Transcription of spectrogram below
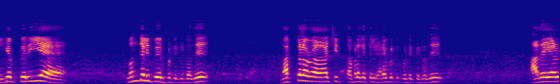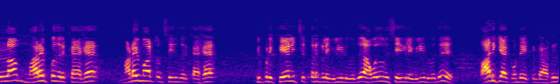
மிகப்பெரிய கொந்தளிப்பு ஏற்பட்டிருக்கின்றது. மக்களோட ஆட்சி தமிழகத்தில் நடைபெற்றுக் கொண்டிருக்கின்றது. அதையெல்லாம் மறைப்பதற்காக மடைமாற்றம் செய்வதற்காக இப்படி கேலி சித்திரங்களை வெளியிடுவது அவதூறு செய்திகளை வெளியிடுவது வாடிக்கையாக கொண்டே இருக்கின்றார்கள்.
